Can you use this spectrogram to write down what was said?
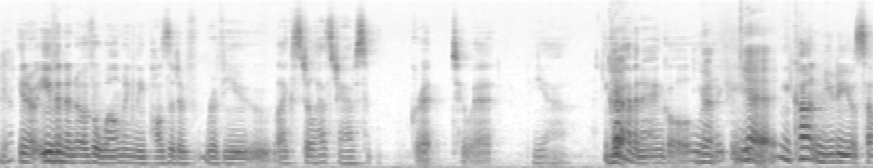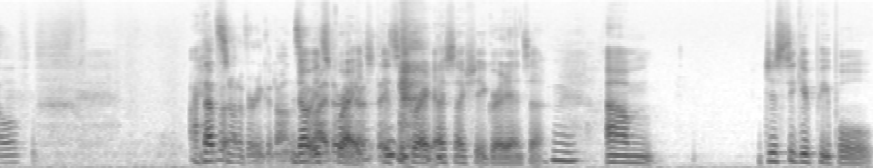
Yeah. you know, even an overwhelmingly positive review like still has to have some grit to it. Yeah, you gotta Yeah. have an angle. You gotta- like, yeah. you can't neuter yourself. I That's a- not a very good answer. No, it's either, great. It's a great. It's actually a great answer. Um, just to give people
